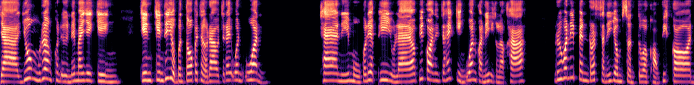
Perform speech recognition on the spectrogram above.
อย่ายุ่งเรื่องคนอื่นได้ไหมยายกิง กินกินที่อยู่บนโต๊ะไปเถอะเราจะได้อ้วนๆ แค่นี้หมูก็เรียกพี่อยู่แล้ว พี่กรณ์ยังจะให้กิ่งอ้วนกว่านี้อีกเหรอคะ หรือว่านี่เป็นรสนิยมส่วนตัวของพี่กรณ์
